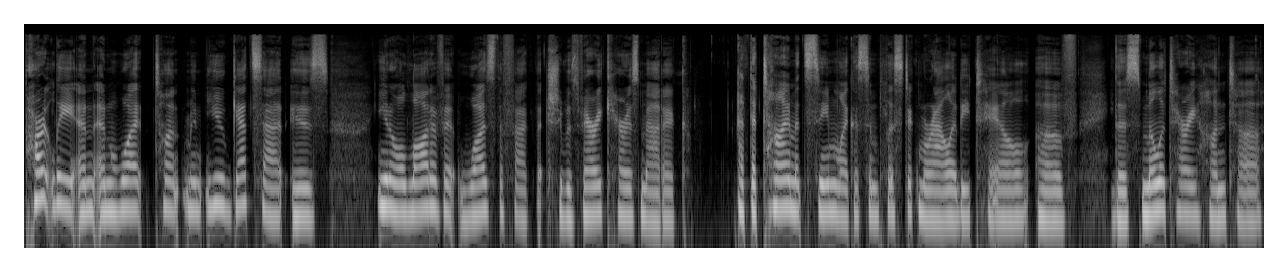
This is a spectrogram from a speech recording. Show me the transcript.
partly, and, and what Thant Myint-U gets at is, you know, a lot of it was the fact that she was very charismatic at the time, it seemed like a simplistic morality tale of this military junta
